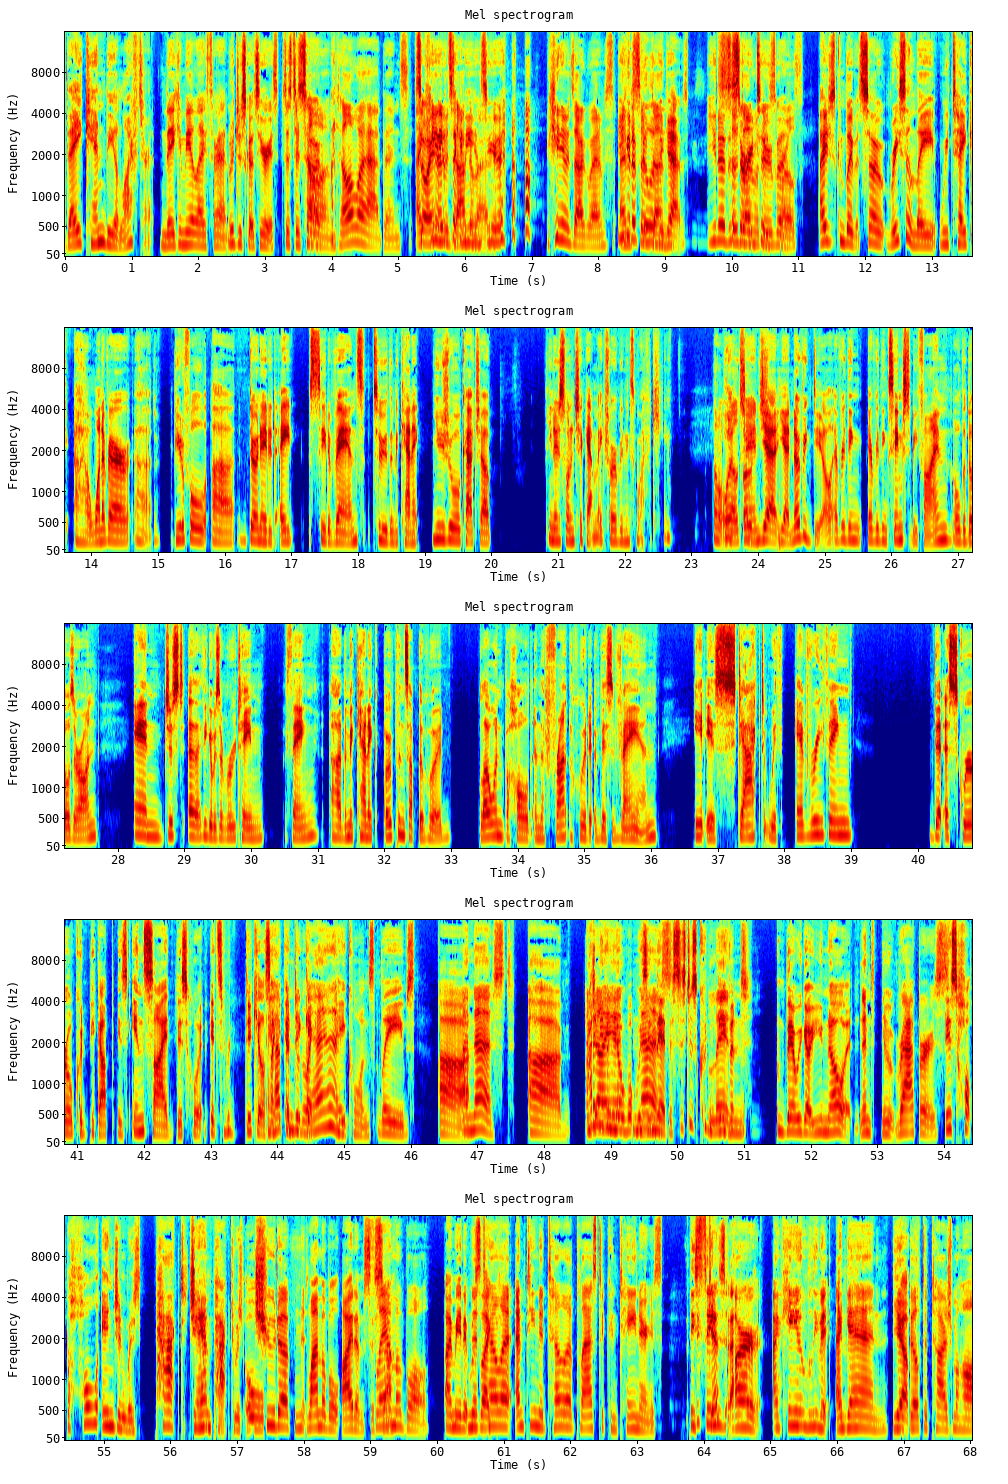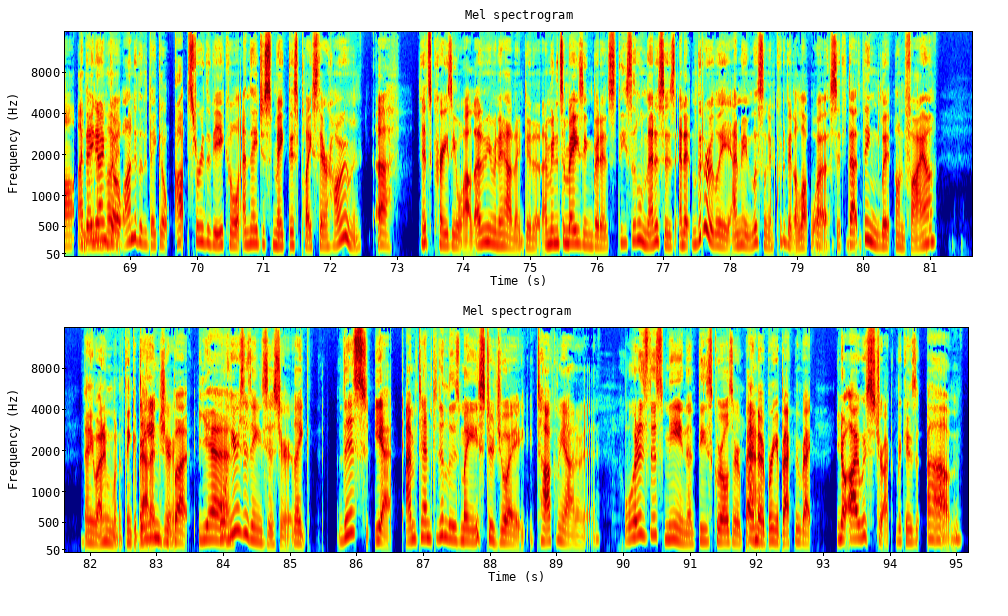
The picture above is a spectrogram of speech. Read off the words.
They can be a life threat. They can be a life threat. We just go serious. Sister, So- tell them. Tell them what happens. I can't heard even talk about you- it. I can't even talk about it. I'm, s- You I'm gotta so fill done. in the gaps. You know the so story too, but squirrels. I just couldn't believe it. So recently, we take uh, one of our uh, beautiful uh, donated eight seater vans to the mechanic. Usual catch up. You know, just want to check out, make sure everything's working. A Little oil Oh, change. yeah, yeah, no big deal. Everything, everything seems to be fine. All the doors are on, and just uh, I think it was a routine thing. Uh, the mechanic opens up the hood. Lo and behold, in the front hood of this van, it is stacked with everything that a squirrel could pick up is inside this hood. It's ridiculous. It like happened took, like acorns, leaves. Uh, a nest. um, A I didn't even know what was in there. The sisters couldn't Lint. even. There we go. You know it. And wrappers. This whole the whole engine was packed, jam packed with all chewed up, flammable items. flammable. I mean, it was like empty Nutella plastic containers. These things are, I can't even believe it. Again, they built a Taj Mahal under they the don't go under the. They go up through the vehicle, and they just make this place their home. Ugh. It's crazy wild. I don't even know how they did it. I mean, it's amazing, but it's these little menaces, and it literally. I mean, listen, it could have been a lot worse if that thing lit on fire. Anyway, I didn't want to think about Danger. it, but yeah, Well, here's the thing, sister. Like this, yeah, I'm tempted to lose my Easter joy. Talk me out of it. What does this mean that these girls are back? I know. Bring it back. Bring it back. You know, I was struck because, um,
